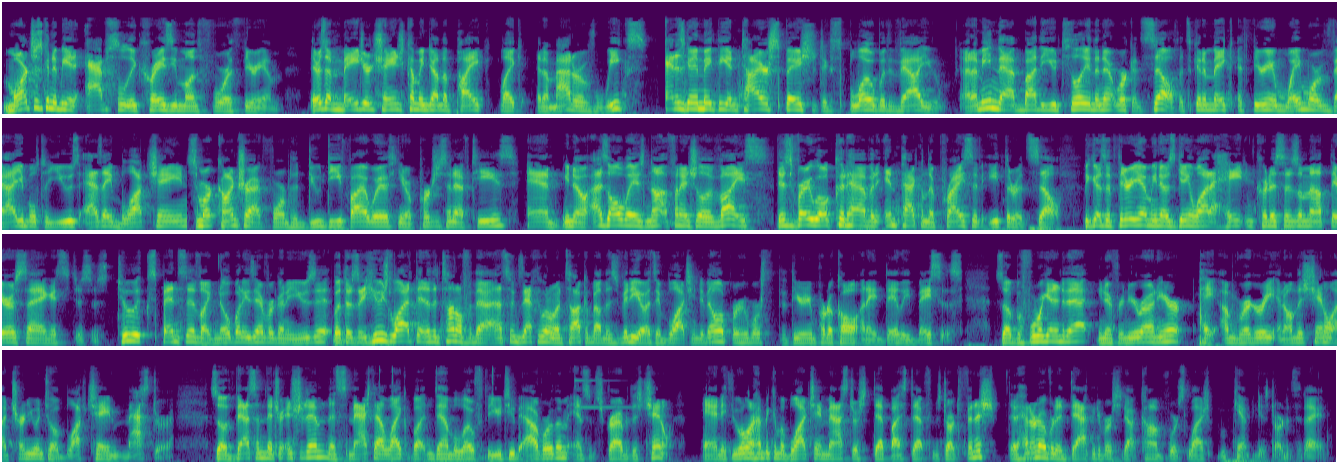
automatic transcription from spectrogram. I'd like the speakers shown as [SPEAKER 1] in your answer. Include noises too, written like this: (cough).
[SPEAKER 1] March is going to be an absolutely crazy month for Ethereum. There's a major change coming down the pike, like in a matter of weeks, and is going to make the entire space just explode with value. And I mean that by the utility of the network itself. It's going to make Ethereum way more valuable to use as a blockchain smart contract form to do DeFi with, you know, purchase NFTs. And, you know, as always, not financial advice, this very well could have an impact on the price of Ether itself because Ethereum, you know, is getting a lot of hate and criticism out there saying it's just it's too expensive, like nobody's ever going to use it. But there's a huge light at the end of the tunnel for that. that's exactly what I want to talk about in this video as a blockchain developer who works with the Ethereum protocol on a daily basis. So before we get into that, you know, if you're new around here, hey, I'm Gregory, and on this channel, I turn you into a blockchain master. So if that's something that you're interested in, then smash that like button down below for the YouTube algorithm and subscribe to this channel. And if you want to become a blockchain master step by step from start to finish, then head on over to dappuniversity.com forward slash bootcamp to get started today.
